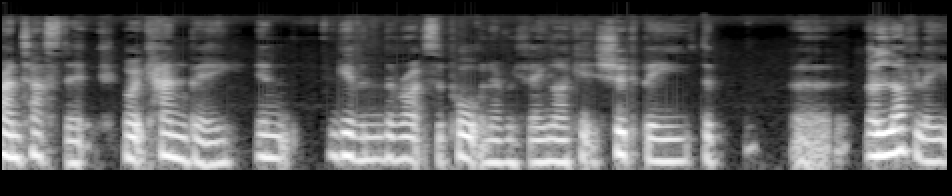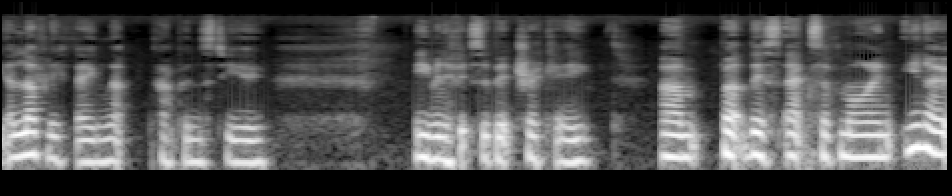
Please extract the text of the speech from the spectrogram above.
fantastic, or it can be, in given the right support and everything. Like it should be the uh, a lovely, a lovely thing that happens to you, even if it's a bit tricky. Um, but this ex of mine, you know,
